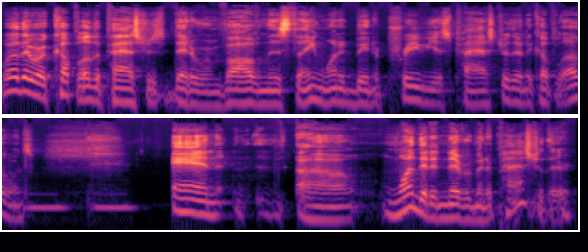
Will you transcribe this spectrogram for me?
Well, there were a couple other pastors that were involved in this thing. One had been a previous pastor, then a couple other ones. Mm-hmm. And uh, one that had never been a pastor there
